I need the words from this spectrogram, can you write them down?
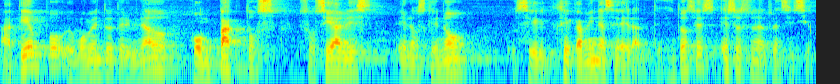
a tiempo, en un momento determinado, con pactos sociales en los que no se, camina hacia adelante. Entonces, eso es una transición.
